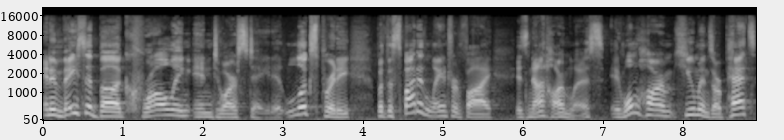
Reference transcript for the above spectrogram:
An invasive bug crawling into our state. It looks pretty, but the spotted lanternfly is not harmless. It won't harm humans or pets,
